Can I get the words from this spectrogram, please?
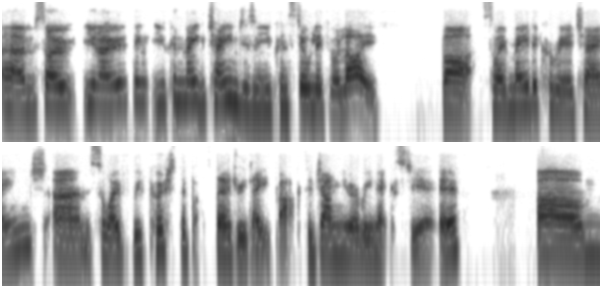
Um, so, you know, think you can make changes and you can still live your life. But so I made a career change. Um, so I've we pushed the surgery date back to January next year. Um,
